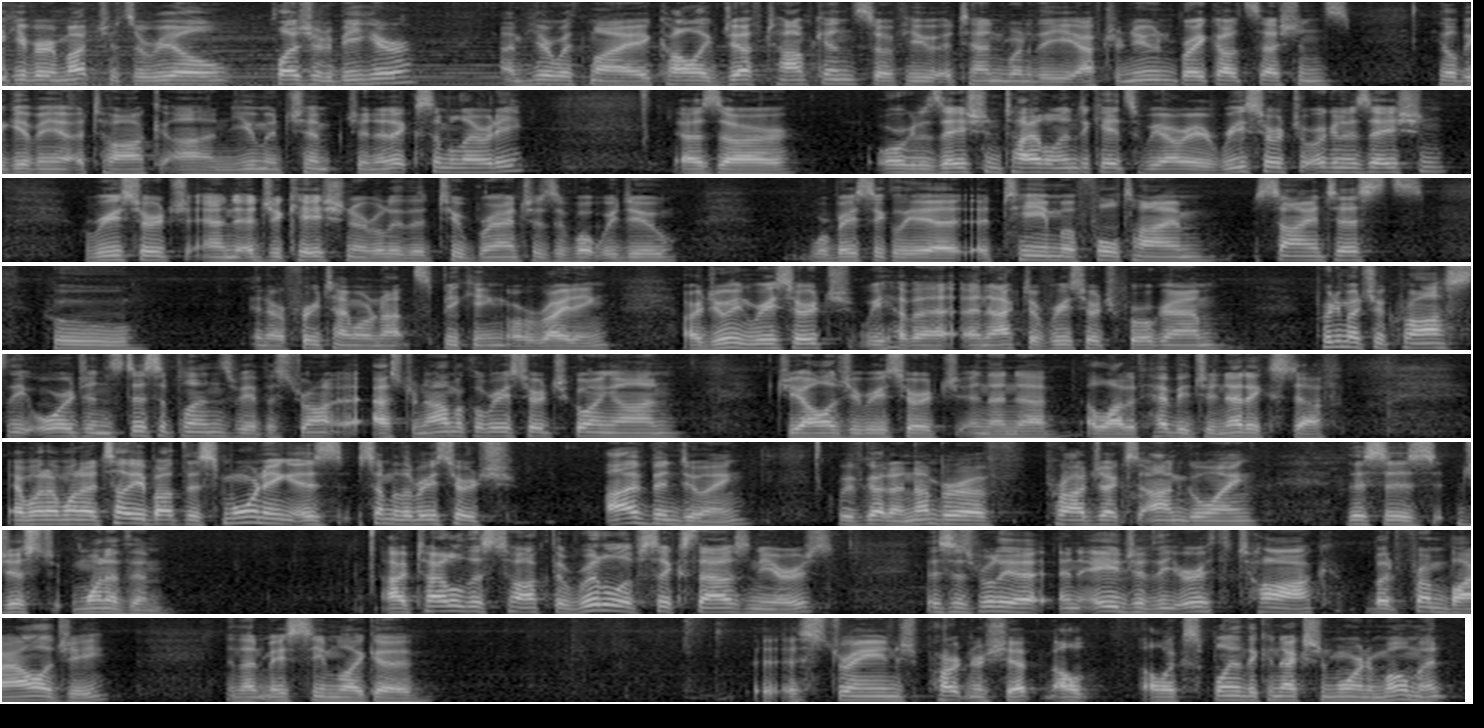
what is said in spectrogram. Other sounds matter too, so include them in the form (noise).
Thank you very much. It's a real pleasure to be here. I'm here with my colleague Jeff Tomkins, so if you attend one of the afternoon breakout sessions, he'll be giving a talk on human-chimp genetic similarity. As our organization title indicates, we are a research organization. Research and education are really the two branches of what we do. We're basically a, a team of full-time scientists who, in our free time when we're not speaking or writing, are doing research. We have a, an active research program pretty much across the origins disciplines. We have astro astronomical research going on, geology research, and then uh, a lot of heavy genetic stuff. And what I want to tell you about this morning is some of the research I've been doing. We've got a number of projects ongoing. This is just one of them. I've titled this talk The Riddle of 6,000 Years. This is really a, an age of the earth talk, but from biology. And that may seem like a, a strange partnership. I'll, I'll explain the connection more in a moment.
